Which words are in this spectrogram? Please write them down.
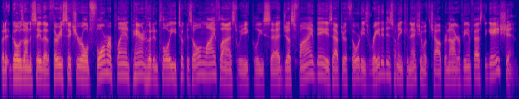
But it goes on to say that a 36 year old former Planned Parenthood employee took his own life last week, police said, just five days after authorities raided his home in connection with child pornography investigation.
